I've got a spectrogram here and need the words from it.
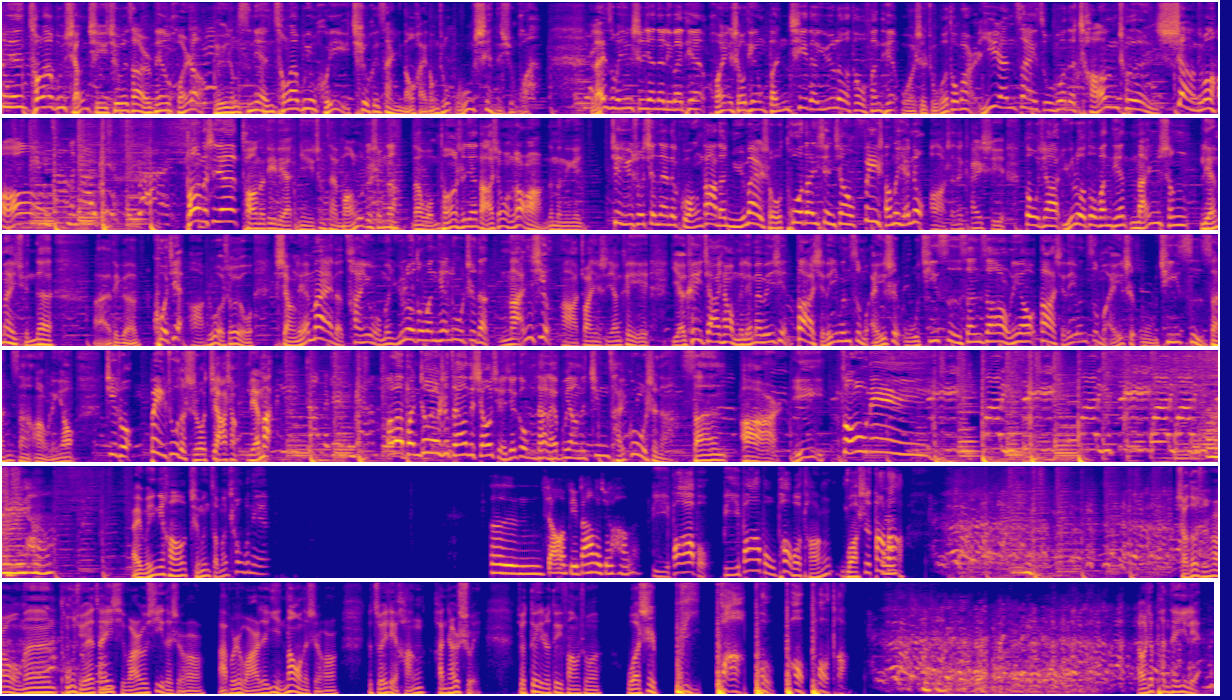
声音从来不用响起，却会在耳边环绕；有一种思念从来不用回忆，却会在你脑海当中无限的循环。来自北京时间的礼拜天，欢迎收听本期的娱乐逗翻天，我是主播豆瓣儿，依然在祖国的长春向你们好。同样的时间，同样的地点，你正在忙碌着什么呢？那我们同样时间打个小广告啊。那么那个。鉴于说现在的广大的女卖手脱单现象非常的严重啊，现在开始豆家娱乐豆翻天男生连麦群的。啊，这个扩建啊！如果说有想连麦的，参与我们娱乐多半天录制的男性啊，抓紧时间可以，也可以加一下我们的连麦微信，大写的英文字母 H 五七四三三二五零幺，大写的英文字母 H 五七四三三二五零幺，记住备注的时候加上连麦。好了，本周又是怎样的小姐姐给我们带来不一样的精彩故事呢？三二一，走你！喂，你好。哎，喂，你好，请问怎么称呼你？嗯，叫我比巴巴就好了。比巴巴，比巴巴泡泡糖，我是大大。小的时候，我们同学在一起玩游戏的时候，啊，不是玩，就一起闹的时候，就嘴里含含点水，就对着对方说：“我是比巴泡泡泡糖。”然后就喷他一脸。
